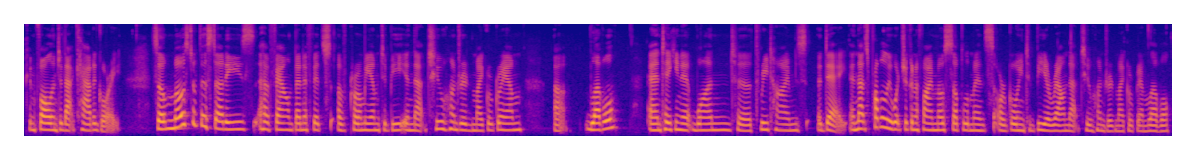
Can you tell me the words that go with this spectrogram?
can fall into that category. So, most of the studies have found benefits of chromium to be in that 200 microgram uh, level and taking it one to three times a day. And that's probably what you're going to find most supplements are going to be around that 200 microgram level.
